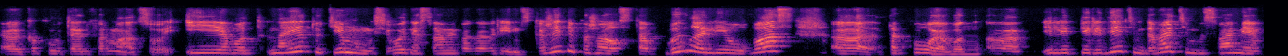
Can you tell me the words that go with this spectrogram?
э, какую-то информацию. И вот на эту тему мы сегодня с вами поговорим. Скажите, пожалуйста, было ли у вас такое вот, э, или перед этим давайте мы с вами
